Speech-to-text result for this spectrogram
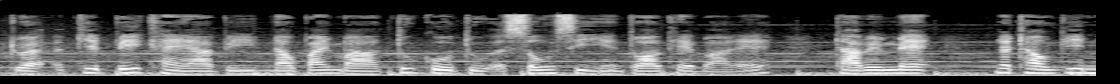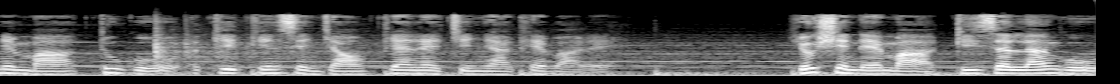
အတွက်အပြစ်ပေးခံရပြီးနောက်ပိုင်းမှာသူ့ကိုယ်သူအဆုံးစီရင်သွားခဲ့ပါတယ်။ဒါပေမဲ့2000ပြည့်နှစ်မှာသူ့ကိုအပြစ်ကင်းစင်ကြောင်းပြန်လည်ကြေညာခဲ့ပါတယ်။ ရုပ်ရှင်ထဲမှာဒီဇလန်ကို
